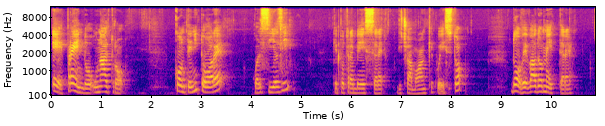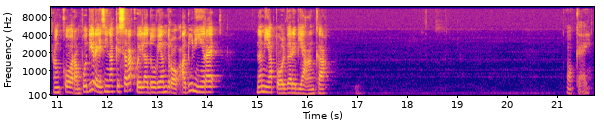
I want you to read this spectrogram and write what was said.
E prendo un altro contenitore qualsiasi che potrebbe essere diciamo anche questo dove vado a mettere ancora un po' di resina che sarà quella dove andrò ad unire la mia polvere bianca. Ok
